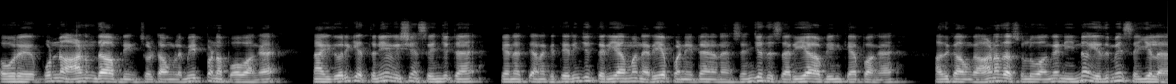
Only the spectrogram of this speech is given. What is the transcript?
ஒரு பொண்ணு ஆனந்தா அப்படின்னு சொல்லிட்டு அவங்கள மீட் பண்ண போவாங்க. நான் இது வரைக்கும் எத்தனையோ விஷயம் செஞ்சுட்டேன். எனக்கு எனக்கு தெரிஞ்சு தெரியாம நிறைய பண்ணிட்டேன். நான் செஞ்சது சரியா அப்படின்னு கேட்பாங்க. அதுக்கு அவங்க ஆனந்தா சொல்லுவாங்க. நீ இன்னும் எதுவுமே செய்யலை.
